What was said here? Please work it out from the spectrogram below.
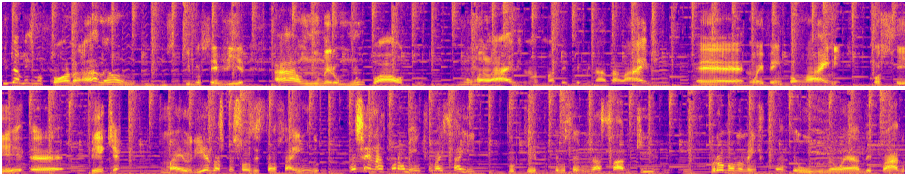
E da mesma forma, ah, não, que você via, ah, um número muito alto numa live, numa determinada live, é, um evento online, você é, vê que a maioria das pessoas estão saindo, você naturalmente vai sair. Por quê? Porque você já sabe que provavelmente o conteúdo não é adequado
